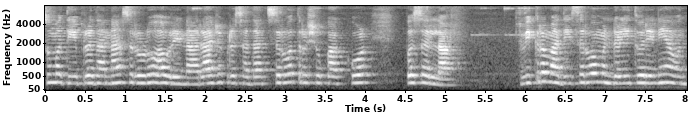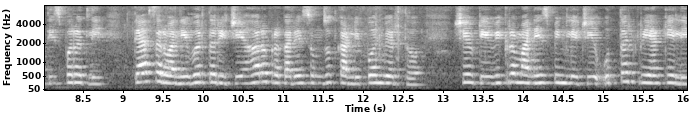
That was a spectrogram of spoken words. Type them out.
सुमती प्रधानास रडू आवरेना राजप्रसादात सर्वत्र शोकाकोळ पसरला. विक्रमादी सर्व मंडळी त्वरेने अवंतीस परतली. त्या सर्वांनी भरतरीची हर प्रकारे समजूत काढली पण व्यर्थ. शेवटी विक्रमानेच पिंगलेची उत्तर क्रिया केली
